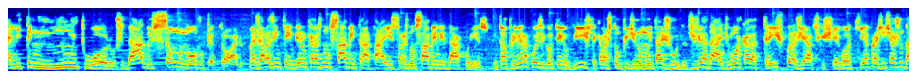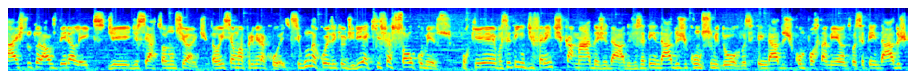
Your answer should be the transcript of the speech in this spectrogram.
ali tem muito ouro. Os dados são o novo petróleo. Mas elas entenderam que elas não sabem tratar isso, elas não sabem lidar com isso. Então a primeira coisa que eu tenho visto é que elas estão pedindo muita ajuda. De verdade, um a cada três projetos que chegam aqui é para a gente ajudar a estruturar os data lakes de, de certos anunciantes. Então isso é uma primeira coisa. Segunda coisa que eu diria é que isso é só o começo. Porque você tem diferentes camadas de dados. Você tem dados de consumidor, você tem dados de comportamento, você tem dados,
